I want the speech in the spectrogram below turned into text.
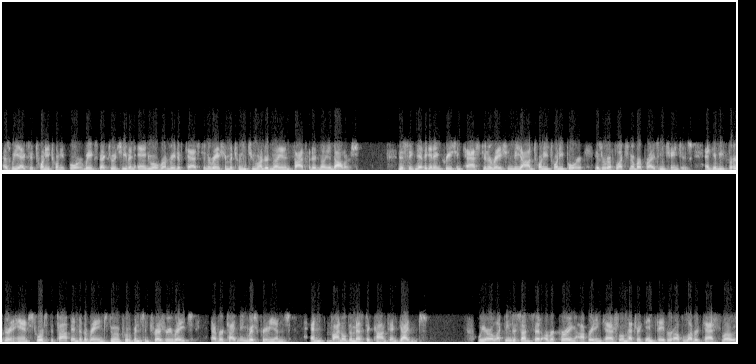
As we exit 2024, we expect to achieve an annual run rate of cash generation between $200 million and $500 million. This significant increase in cash generation beyond 2024 is a reflection of our pricing changes and can be further enhanced towards the top end of the range through improvements in treasury rates, ever-tightening risk premiums, and final domestic content guidance. We are electing to sunset our recurring operating cash flow metric in favor of levered cash flows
